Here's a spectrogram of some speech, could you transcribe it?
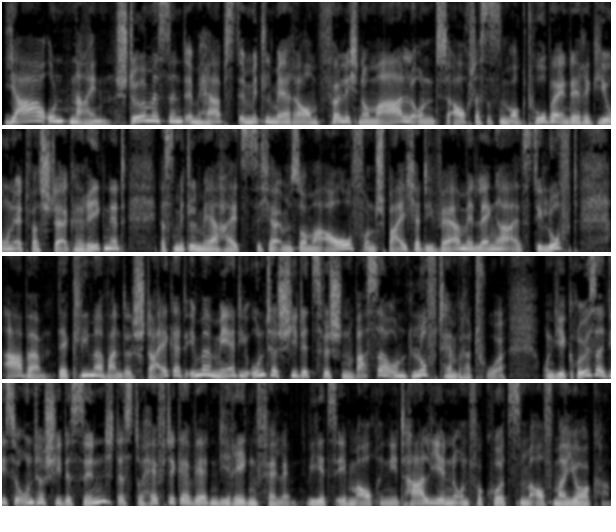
Ja und nein. Stürme sind im Herbst im Mittelmeerraum völlig normal und auch, dass es im Oktober in der Region etwas stärker regnet. Das Mittelmeer heizt sich ja im Sommer auf und speichert die Wärme länger als die Luft. Aber der Klimawandel steigert immer mehr die Unterschiede zwischen Wasser- und Lufttemperatur. Und je größer diese Unterschiede sind, desto heftiger werden die Regenfälle, wie jetzt eben auch in Italien und vor kurzem auf Mallorca.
